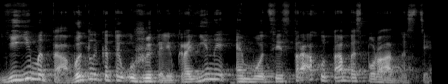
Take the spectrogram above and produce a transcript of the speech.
Її мета викликати у жителів країни емоції страху та безпорадності.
